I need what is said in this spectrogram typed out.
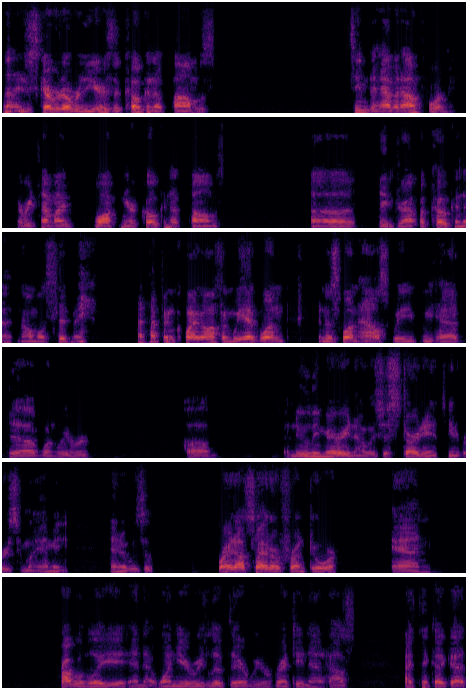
Then I discovered over the years that coconut palms seem to have it out for me. Every time I walk near coconut palms, uh, they drop a coconut and almost hit me. that happened quite often. We had one in this one house we we had uh, when we were um, newly married, and I was just starting at the University of Miami, and it was a right outside our front door. And probably in that one year we lived there, we were renting that house. I think I got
